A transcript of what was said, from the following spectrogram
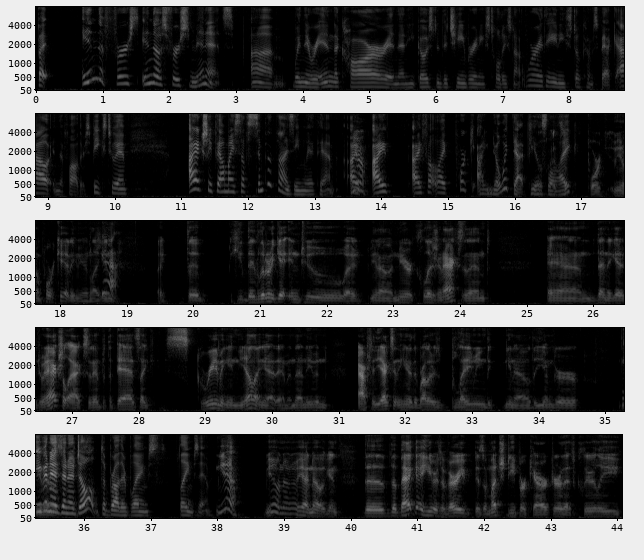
But in the first in those first minutes, um, when they were in the car, and then he goes to the chamber and he's told he's not worthy, and he still comes back out, and the father speaks to him. I actually found myself sympathizing with him. Yeah. I I I felt like poor. ki- I know what that feels That's like. poor, you know, poor kid. I mean, like, in- Yeah. like the he they literally get into a you know a near collision accident and then they get into an actual accident but the dad's like screaming and yelling at him and then even after the accident here the brother's blaming the you know the younger you Even know- as an adult, the brother blames blames him. yeah yeah no no yeah no again the the bad guy here is a very is a much deeper character that's clearly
